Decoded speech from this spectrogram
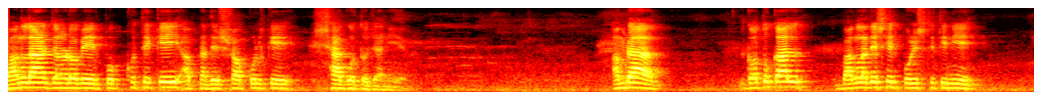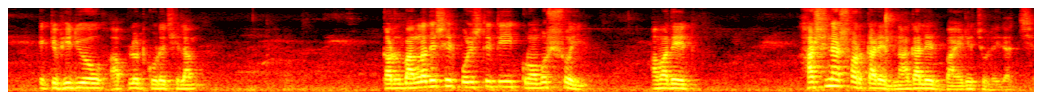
বাংলার জনরবের পক্ষ থেকেই আপনাদের সকলকে স্বাগত জানিয়ে। আমরা গতকাল বাংলাদেশের পরিস্থিতি নিয়ে একটি ভিডিও আপলোড করেছিলাম। কারণ বাংলাদেশের পরিস্থিতি ক্রমশই আমাদের হাসিনা সরকারের নাগালের বাইরে চলে যাচ্ছে।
